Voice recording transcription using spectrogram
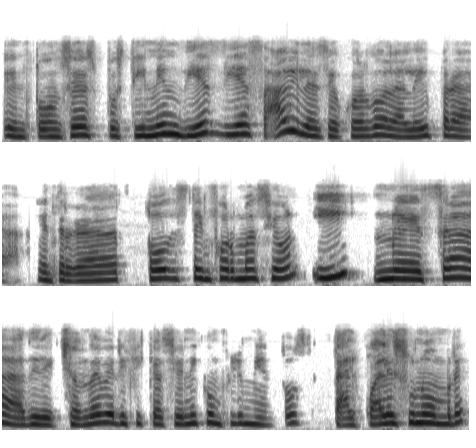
Entonces, pues tienen 10 días hábiles de acuerdo a la ley para entregar toda esta información y nuestra dirección de verificación y cumplimientos, tal cual es su nombre,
